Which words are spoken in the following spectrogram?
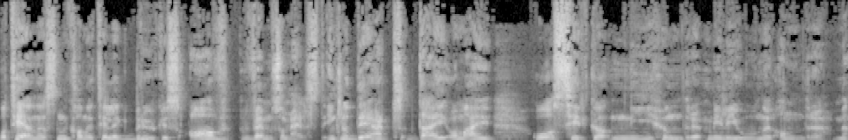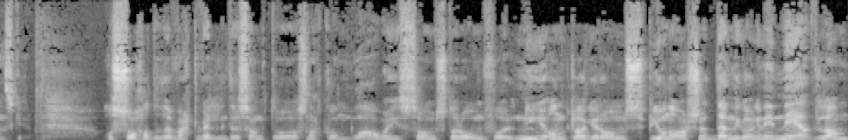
Og tjenesten kan i tillegg brukes av hvem som helst, inkludert deg og meg, og ca. 900 millioner andre mennesker. Og så hadde det vært veldig interessant å snakke om Huawei, som står overfor nye anklager om spionasje, denne gangen i Nederland,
